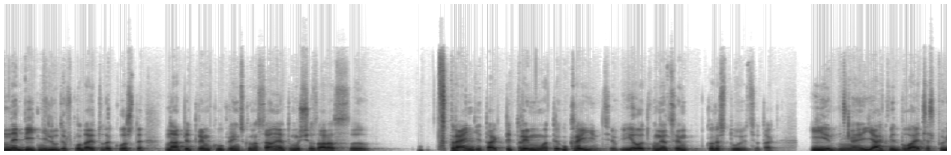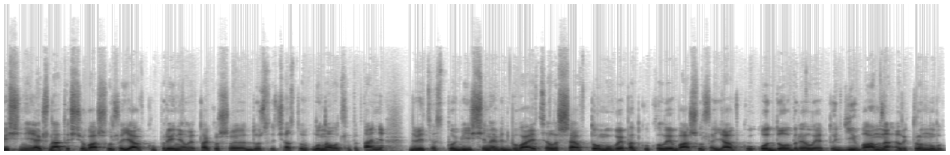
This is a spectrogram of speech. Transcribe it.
Не бідні люди вкладають туди кошти на підтримку українського населення, тому що зараз е, в тренді так підтримувати українців. І от вони цим користуються так. І е, як відбувається сповіщення, як знати, що вашу заявку прийняли? Також дуже часто лунало це питання. Дивіться, сповіщення відбувається лише в тому випадку, коли вашу заявку одобрили. Тоді вам на електронну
